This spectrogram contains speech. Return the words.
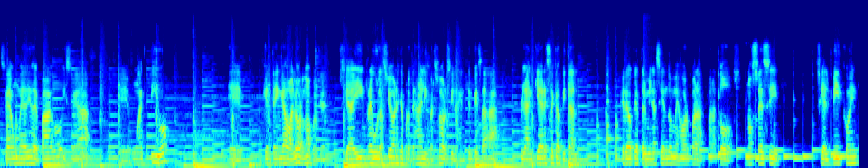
sea un medio de pago y sea eh, un activo eh, que tenga valor, ¿no? Porque si hay regulaciones que protejan al inversor, si la gente empieza a blanquear ese capital, creo que termina siendo mejor para, para todos. No sé si, si el Bitcoin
